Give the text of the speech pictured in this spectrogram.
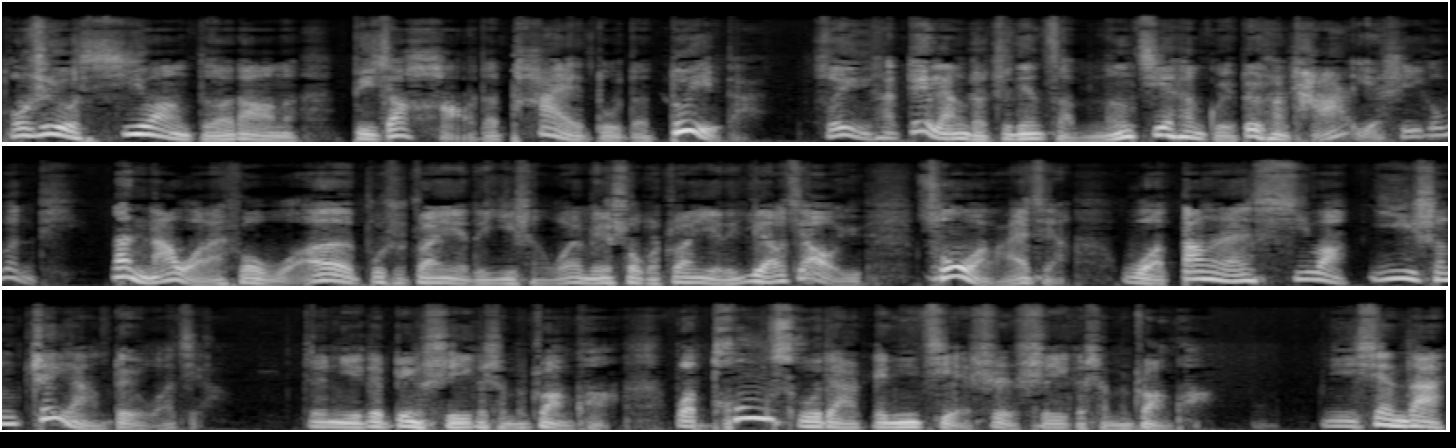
同时又希望得到呢比较好的态度的对待。所以你看，这两者之间怎么能接上轨、对上茬，也是一个问题。那你拿我来说，我不是专业的医生，我也没受过专业的医疗教育。从我来讲，我当然希望医生这样对我讲。就你这病是一个什么状况？我通俗点给你解释是一个什么状况。你现在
